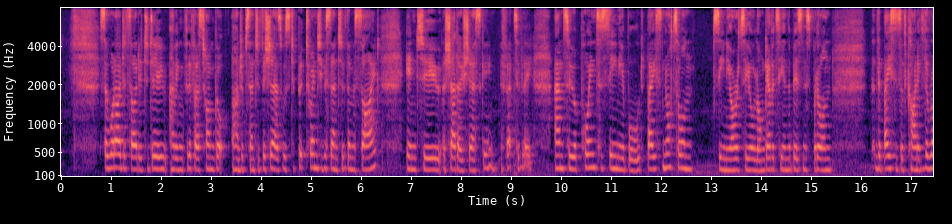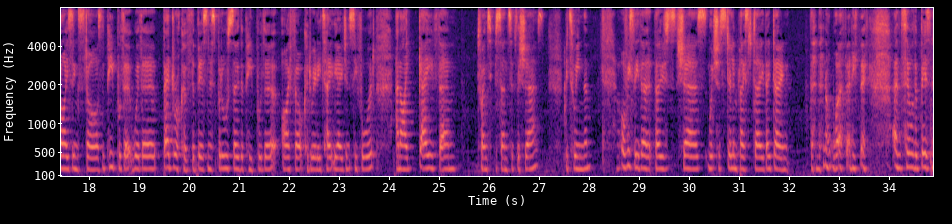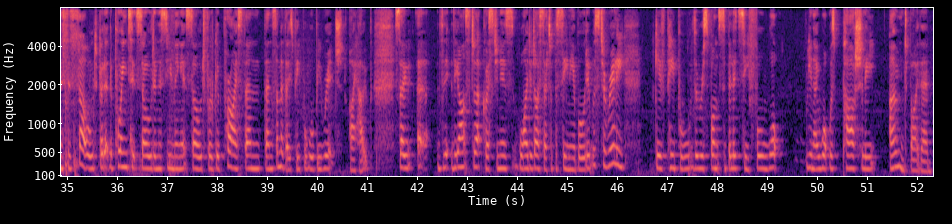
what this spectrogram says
So what I decided to do, having for the first time got 100% of the shares, was to put 20% of them aside into a shadow share scheme, effectively, and to appoint a senior board based not on seniority or longevity in the business, but on the basis of kind of the rising stars, the people that were the bedrock of the business, but also the people that I felt could really take the agency forward. And I gave them 20% of the shares between them. Obviously, the, those shares, which are still in place today, they don't they're not worth anything until the business is sold. But at the point it's sold, and assuming it's sold for a good price, then then some of those people will be rich. I hope. So uh, the the answer to that question is why did I set up a senior board? It was to really give people the responsibility for what you know what was partially owned by them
